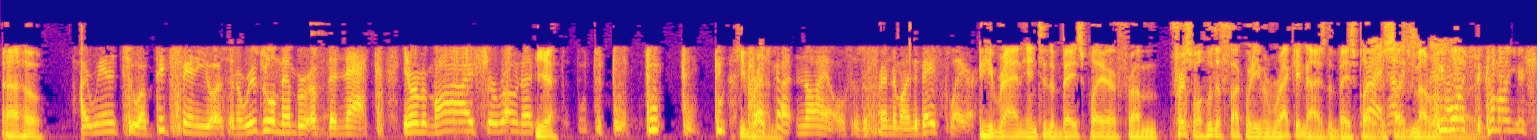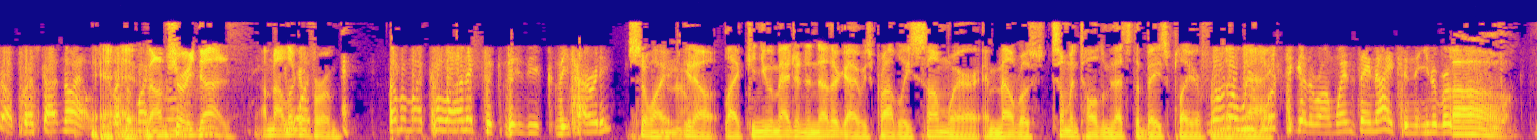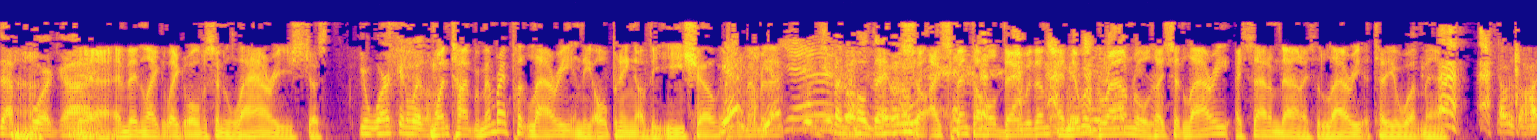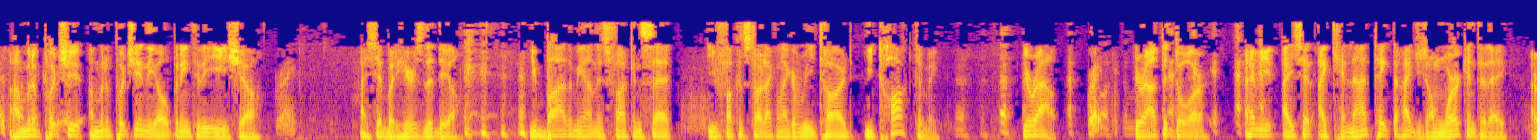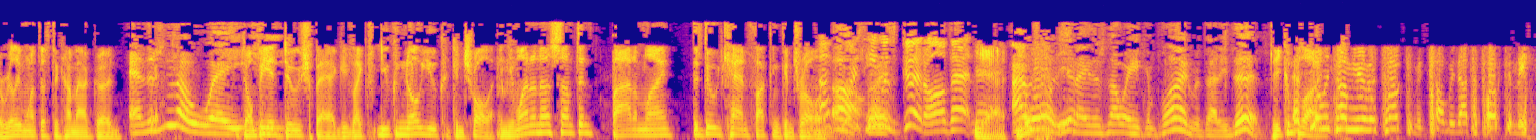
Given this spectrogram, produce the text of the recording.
Uh, who? I ran into a big fan of yours, an original member of the Knack. You remember my Sharona? Yeah. He ran. Prescott Niles is a friend of mine, the bass player. He ran into the bass player from... First of all, who the fuck would even recognize the bass player Right, besides would you Melrose? He wants to come on your show, Prescott Niles. Yeah, Remember I'm sure he does. I'm not You looking want- for him. Remember Mike Kalanick, the, the, the, the parody? So I, you know, like, can you imagine another guy who's probably somewhere and Melrose, someone told him that's the bass player No, from no, the we Knack. worked together on Wednesday nights in the University. Oh, that uh, poor guy. Yeah, and then like like all of a sudden Larry's just You're working with him. one time. Remember I put Larry in the opening of the E show. Yes, remember yes, that? yes, Spend the whole day with him. So I spent the whole day with him, and there were ground rules. I said, Larry, I sat him down. I said, Larry, I tell you what, man, That was the high I'm gonna put you. I'm gonna put you in the opening to the E show. Right. I said, but here's the deal. You bother me on this fucking set. You fucking start acting like a retard. You talk to me. You're out. Right. You're out the door. I mean, I said, I cannot take the hijinks. I'm working today. I really want this to come out good. And there's no way. Don't be a douchebag. Like, you know you can control it. And you want to know something? Bottom line, the dude can fucking control it. Of it. course, he oh, was good all that night. Yeah. I was Well, yeah. say there's no way he complied with that. He did. He complied. That's the only time you ever talk to me. Tell me not to talk to me.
